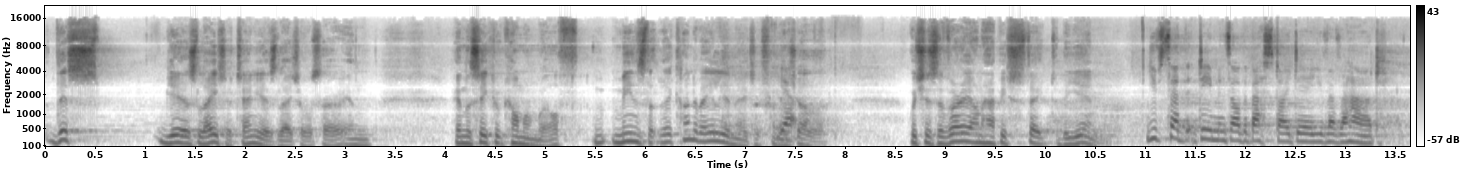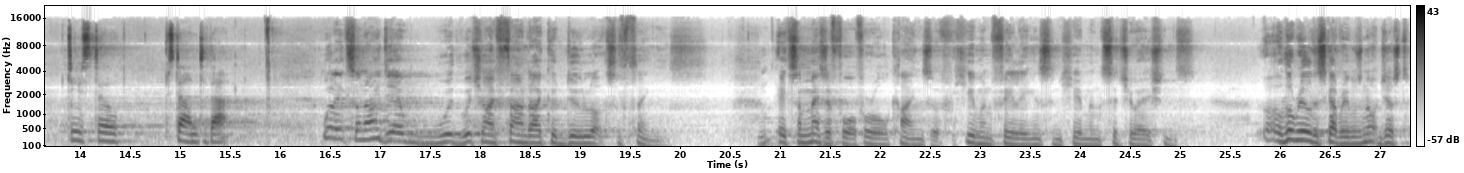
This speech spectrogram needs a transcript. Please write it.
this years later, ten years later or so, in in the secret commonwealth, means that they're kind of alienated from each other, which is a very unhappy state to be in. You've said that daemons are the best idea you've ever had. Do you still stand to that? Well, it's an idea with which I found I could do lots of things. It's a metaphor for all kinds of human feelings and human situations. The real discovery was not just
